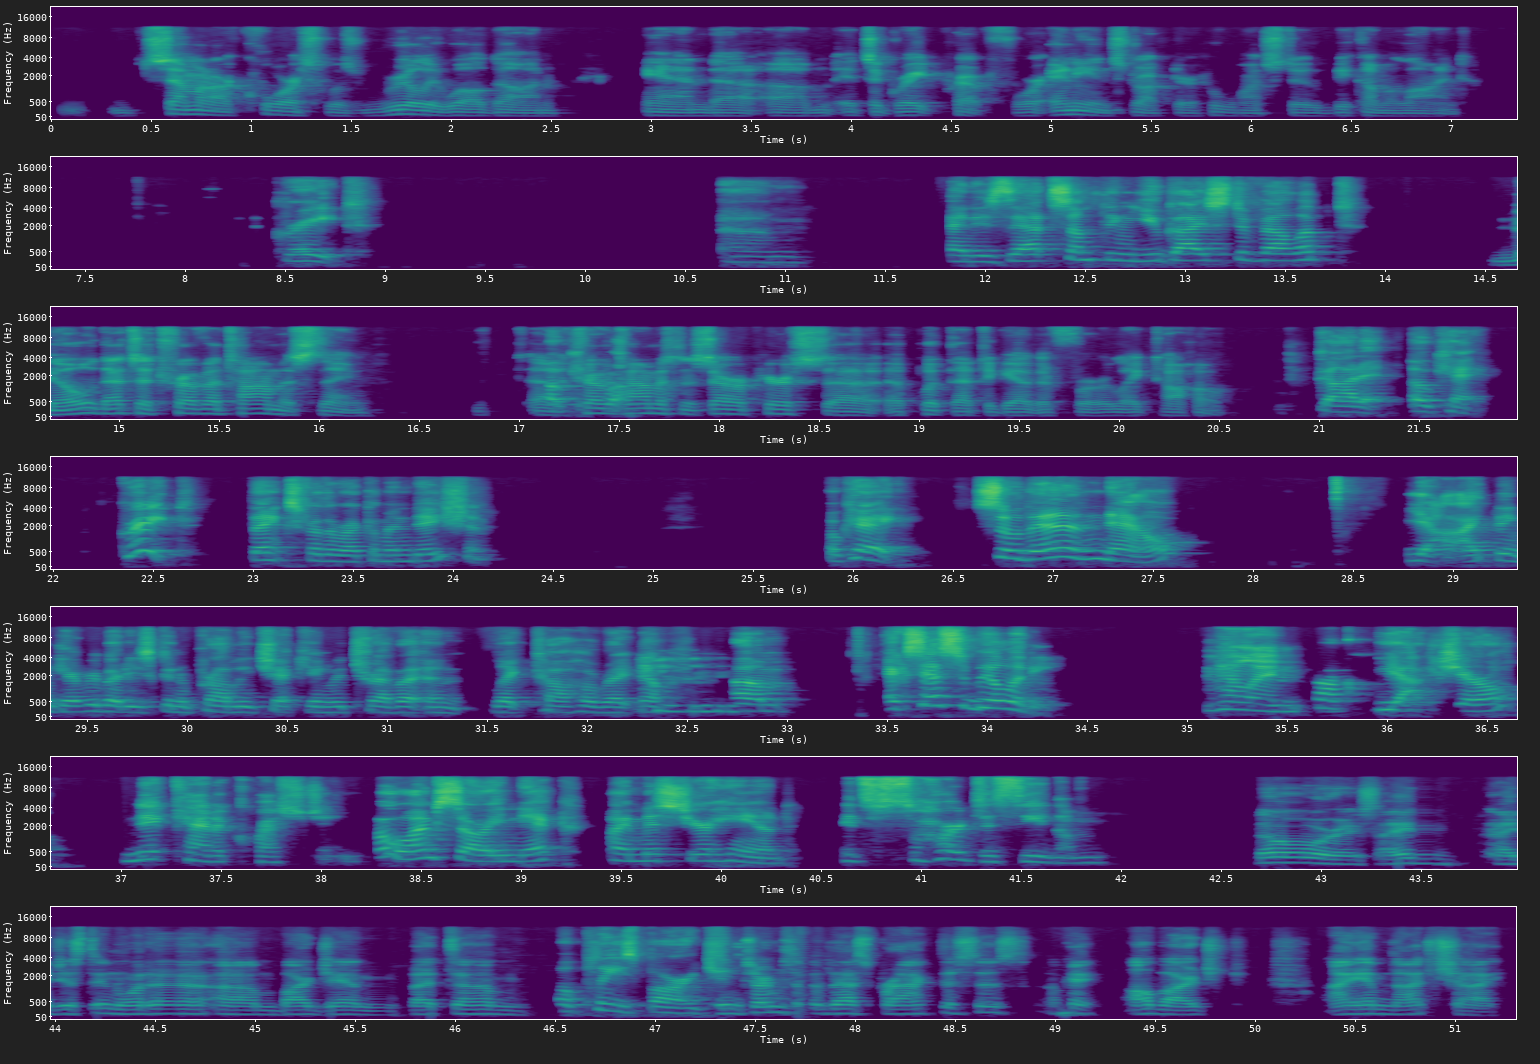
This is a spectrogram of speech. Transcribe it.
seminar course was really well done. And uh, um, it's a great prep for any instructor who wants to become aligned. Great. Um, And is that something you guys developed? No, that's a Trevor Thomas thing. Uh, Okay, Trevor well- Thomas and Sarah Pierce uh, uh, put that together for Lake Tahoe. Got it. Okay, great. Thanks for the recommendation. Okay, so then now, yeah, I think everybody's going to probably check in with Trevor and Lake Tahoe right now. Um, Accessibility. Helen, Yeah, Cheryl? Nick had a question. Oh, I'm sorry, Nick. I missed your hand. It's hard to see them. No worries. I, I just didn't want to um, barge in, but um, Oh, please barge. in terms of best practices, okay, I'll barge. I am not shy.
